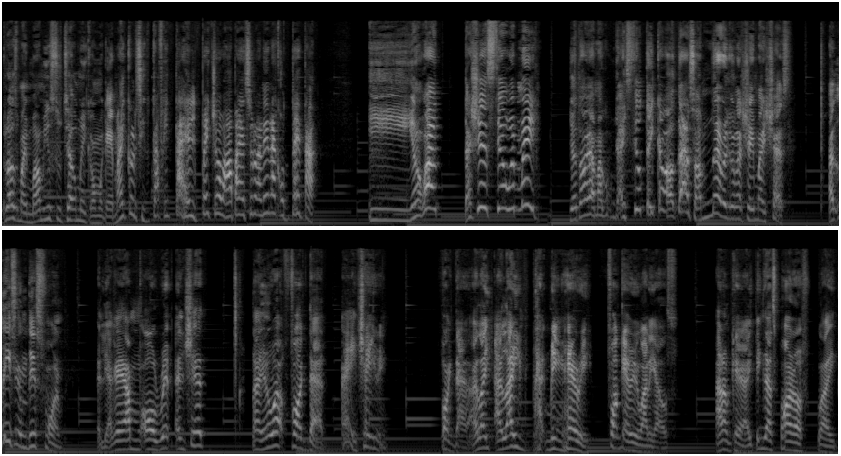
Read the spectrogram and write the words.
Plus, my mom used to tell me, como que, Michael, si tú te afeitas el pecho, va a aparecer una nena con teta. Y, you know what? That shit is still with me. Yo todavía I still think about that, so I'm never gonna shave my chest. At least in this form. El día que I'm all ripped and shit. Now, you know what? Fuck that. I ain't shaving. Fuck that. I like I like being hairy. Fuck everybody else. I don't care. I think that's part of like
